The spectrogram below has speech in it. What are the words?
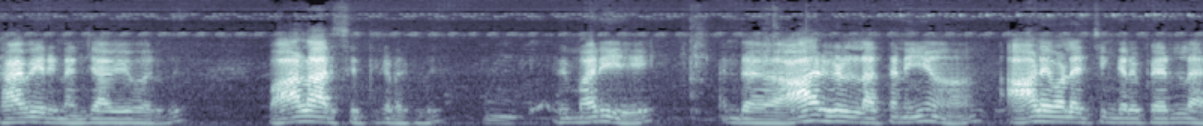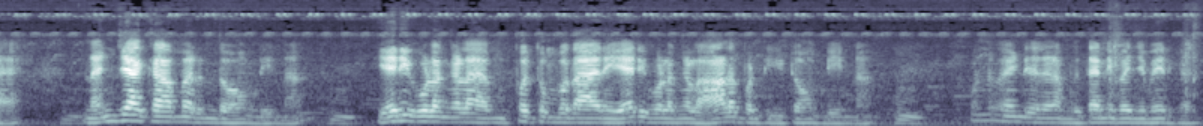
காவேரி நஞ்சாவே வருது பாலாறு செத்து கிடக்குது. இது மாதிரி இந்த ஆறுகள் அத்தனையும் ஆலை வளர்ச்சிங்கிற பேரில் நஞ்சாக்காமல் இருந்தோம் அப்படின்னா ஏரி குளங்களை முப்பத்தொம்பதாயிரம் ஏரி குளங்களை ஆழப்படுத்திக்கிட்டோம் அப்படின்னா ஒன்றும் வேண்டியதில்லை நமக்கு தண்ணி பஞ்சமே இருக்காது.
